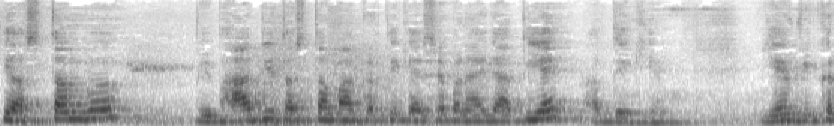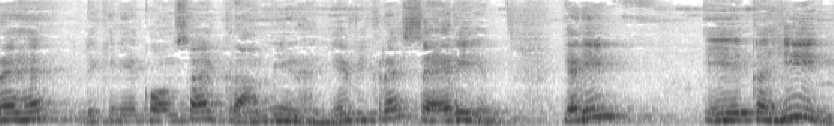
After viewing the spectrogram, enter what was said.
कि स्तंभ विभाजित स्तंभ आकृति कैसे बनाई जाती है। अब देखिए। ये विक्रय है, लेकिन ये कौन सा है? ग्रामीण है। ये विक्रय शहरी है। यानी एक ही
